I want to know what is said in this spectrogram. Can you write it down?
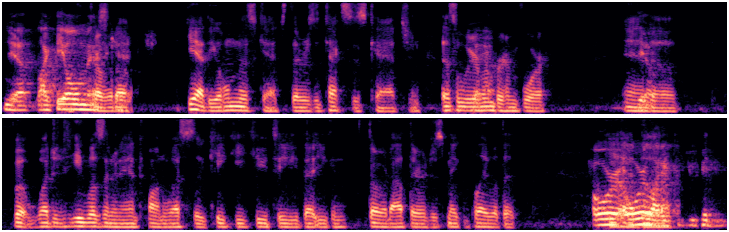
Yeah, like the Ole Miss catch. Yeah, the Ole Miss catch. There was a Texas catch, and that's what we Yeah. remember him for. And Yeah. uh, but what did he wasn't an Antoine Wesley Keke Coutee that you can throw it out there and just make a play with it. Or, had or like you could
